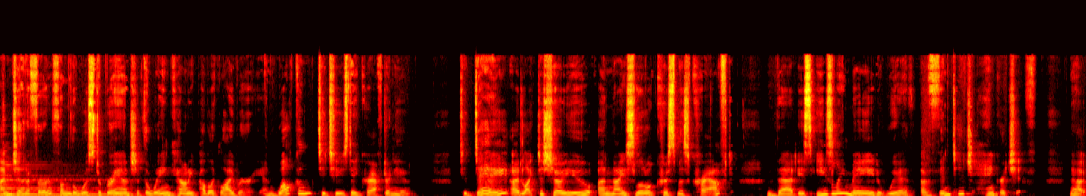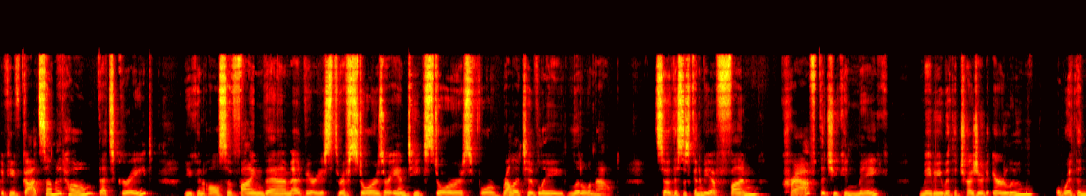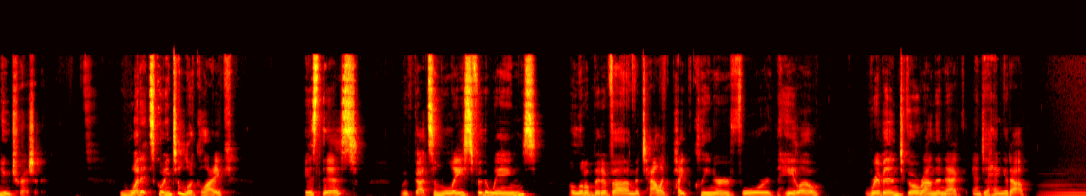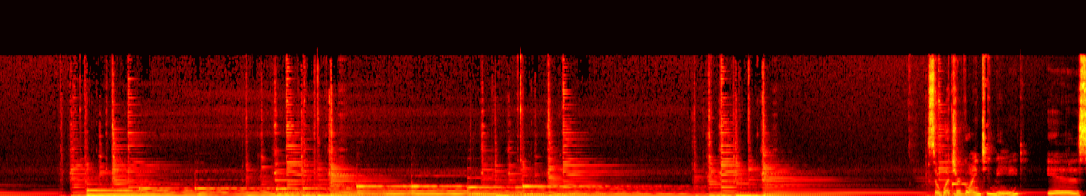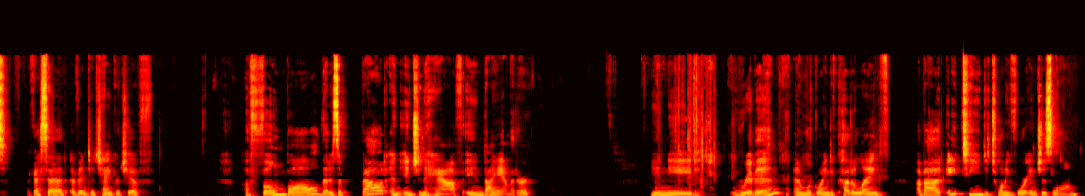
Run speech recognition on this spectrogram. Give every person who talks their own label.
Speaker 1: I'm Jennifer from the Wooster branch of the Wayne County Public Library, and welcome to Tuesday Crafternoon. Today, I'd like to show you a nice little Christmas craft that is easily made with a vintage handkerchief. Now, if you've got some at home, that's great. You can also find them at various thrift stores or antique stores for relatively little amount. So this is going to be a fun craft that you can make, maybe with a treasured heirloom or with a new treasure. What it's going to look like is this. We've got some lace for the wings, a little bit of a metallic pipe cleaner for the halo, ribbon to go around the neck and to hang it up. What you're going to need is, like I said, a vintage handkerchief, a foam ball that is about an inch and a half in diameter. You need ribbon, and we're going to cut a length about 18 to 24 inches long.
